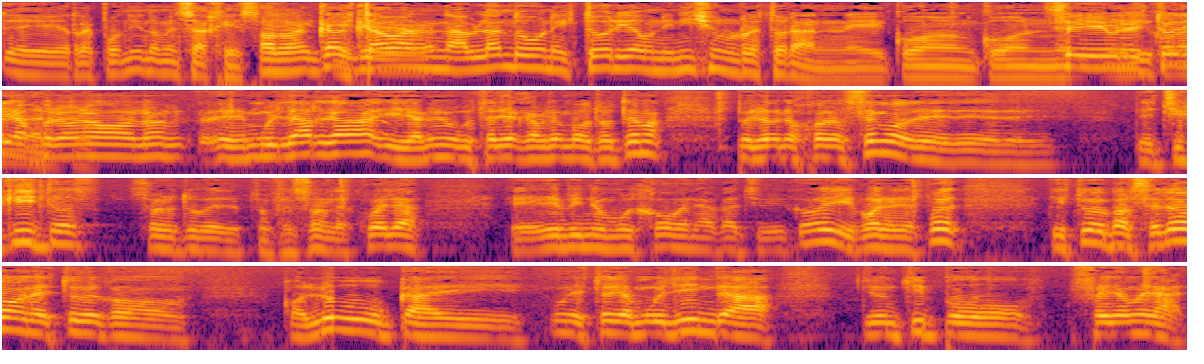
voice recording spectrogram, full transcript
eh, respondiendo mensajes. Arrancá que- Estaban hablando de una historia, un inicio en un restaurante eh, con, con Sí, el- una historia, pero no, no es muy larga y a mí me gustaría que hablemos de otro tema. Pero nos conocemos de, de- de- de chiquitos. Yo lo tuve de profesor en la escuela. Eh, él vino muy joven acá a Chivicoy. Y bueno, después y estuve en Barcelona, estuve con, con Luca y una historia muy linda de un tipo fenomenal.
